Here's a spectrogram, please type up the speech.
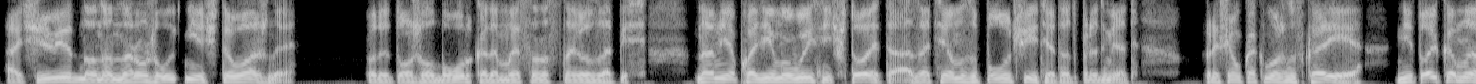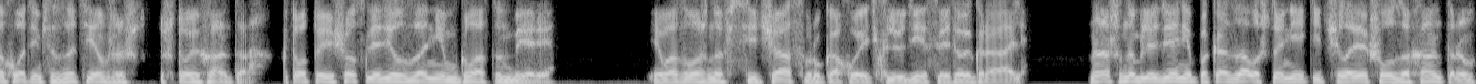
«Очевидно, он обнаружил нечто важное», — подытожил Бур, когда Мессон остановил запись. «Нам необходимо выяснить, что это, а затем заполучить этот предмет. Причем как можно скорее. Не только мы охотимся за тем же, что и Хантер. Кто-то еще следил за ним в Гластонберри. И, возможно, сейчас в руках у этих людей Святой Грааль. Наше наблюдение показало, что некий человек шел за Хантером,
